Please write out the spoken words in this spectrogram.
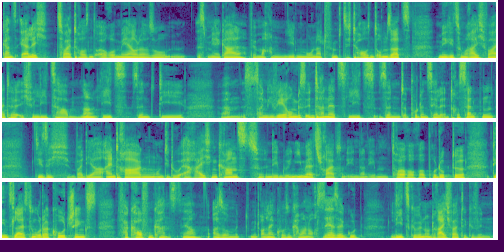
ganz ehrlich, 2000 Euro mehr oder so ist mir egal. Wir machen jeden Monat 50.000 Umsatz. Mir geht es um Reichweite. Ich will Leads haben. Ne? Leads sind die, ähm, ist sozusagen die Währung des Internets. Leads sind potenzielle Interessenten, die sich bei dir eintragen und die du erreichen kannst, indem du ihnen E-Mails schreibst und ihnen dann eben teurere Produkte, Dienstleistungen oder Coachings verkaufen kannst. Ja, also mit, mit Online-Kursen kann man auch sehr, sehr gut Leads gewinnen und Reichweite gewinnen.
